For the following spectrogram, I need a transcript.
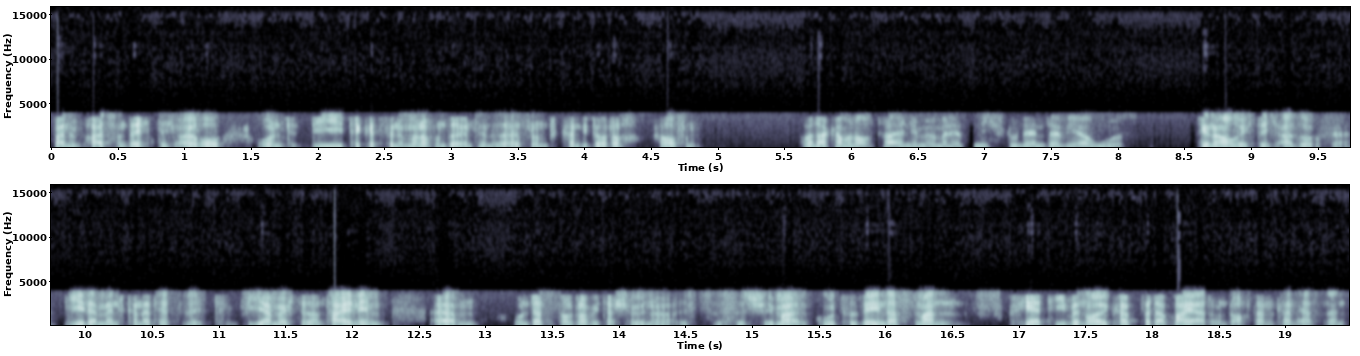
bei einem Preis von 60 Euro. Und die Tickets findet man auf unserer Internetseite und kann die dort auch kaufen. Aber da kann man auch teilnehmen, wenn man jetzt nicht Student der WHU ist. Genau, richtig. Also okay. jeder Mensch kann da jetzt, wie er möchte, daran teilnehmen. Ähm, und das ist auch, glaube ich, das Schöne. Es, es ist immer gut zu sehen, dass man kreative neue Köpfe dabei hat und auch dann kann erst ein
